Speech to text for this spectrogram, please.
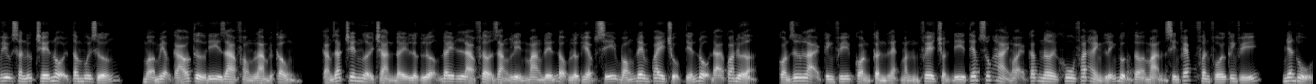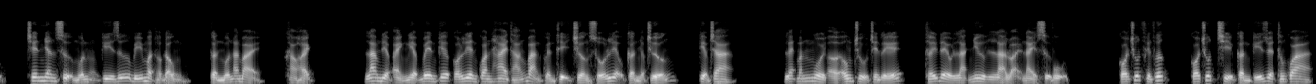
Wilson ức chế nội tâm vui sướng, mở miệng cáo từ đi ra phòng làm việc cổng, cảm giác trên người tràn đầy lực lượng đây là phở rằng lìn mang đến động lực hiệp sĩ bóng đêm quay chụp tiến độ đã qua nửa còn dư lại kinh phí còn cần lẹt mằn phê chuẩn đi tiếp xúc hải ngoại các nơi khu phát hành lĩnh vực tợ mạn xin phép phân phối kinh phí, nhân thủ, trên nhân sự muốn ghi giữ bí mật hợp đồng, cần muốn ăn bài, khảo hạch. Lam điệp ảnh nghiệp bên kia có liên quan hai tháng bản quyền thị trường số liệu cần nhập trướng kiểm tra. Lẹt mắn ngồi ở ông chủ trên ghế, thấy đều là như là loại này sự vụ. Có chút phiền phức, có chút chỉ cần ký duyệt thông qua,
